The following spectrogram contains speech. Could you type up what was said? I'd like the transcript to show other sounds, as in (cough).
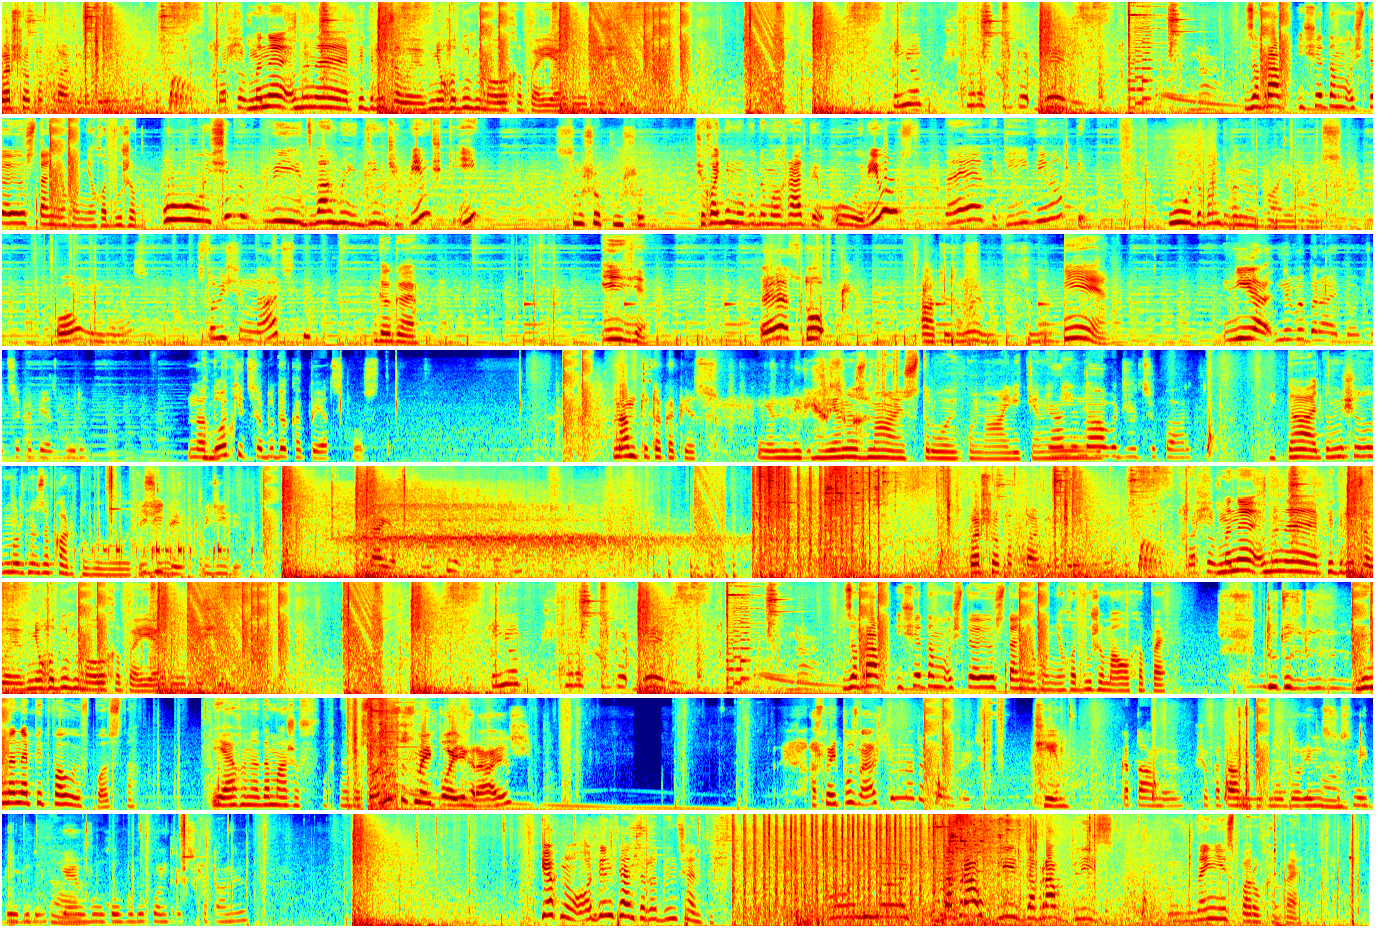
Першого перевели. Першого Мене, мене підрізали, в нього дуже мало хп, я його не пущу. Та нього 40 хп. Забрав і ще там ось той останнього у нього дуже. О, всім привіт! З вами Дімчик Пінчик і Суша пуша. сьогодні ми будемо грати у Rivers. Це такі війнушки. О, давай 2 на 2 якраз. О, він до нас. 118. ГГ. Ізі. Е, 100. А, ти за мною? Ти за мною? Ні. Ні, не вибирай доки, це капець буде. На Ага. докі це буде капець просто. Нам тут капець. Я ненавижу. Я цю не карту. знаю стройку навіть, я на Я ній не. ненавиджу цю карту. Так, тому що тут можна за карту вивалити. Відійди, відійди. Дай я покручу, я Першого топ-тапера. Першого Мене, мене підрізали, в нього дуже мало хп, я не пущу. Та нього 40 хп. Де він? На. Забрав і ще там ось той останнього у нього дуже мало хп. Він мене підпалив просто. І я його надамажив на досі. Тоже снайпою граєш? А снайпу знаєш, чим треба контрить? Чим? Катаною. Що катану візьму, бо він снайпи буде. так. Я його буду контрити з катаною. Чекну, один центр, один центр. Ай-яй! Забрав бліз, забрав бліз. Наніс пару хп.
